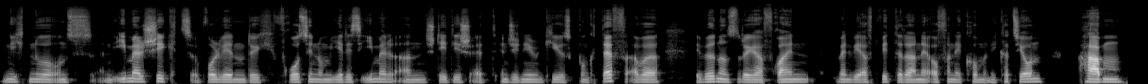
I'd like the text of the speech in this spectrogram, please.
nicht nur uns ein E-Mail schickt, obwohl wir natürlich froh sind um jedes E-Mail an stetisch.engineeringkiosk.dev, aber wir würden uns natürlich auch freuen, wenn wir auf Twitter da eine offene Kommunikation haben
